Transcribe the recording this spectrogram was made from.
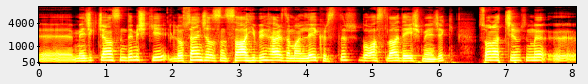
E, Magic Johnson demiş ki Los Angeles'ın sahibi her zaman Lakers'tır. Bu asla değişmeyecek. Sonatçımı e,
